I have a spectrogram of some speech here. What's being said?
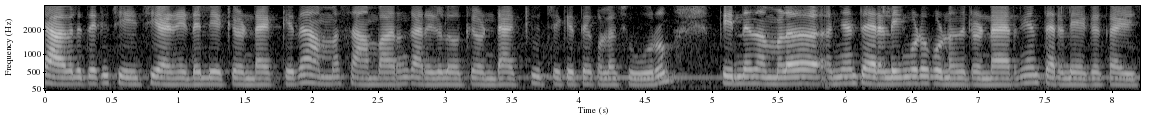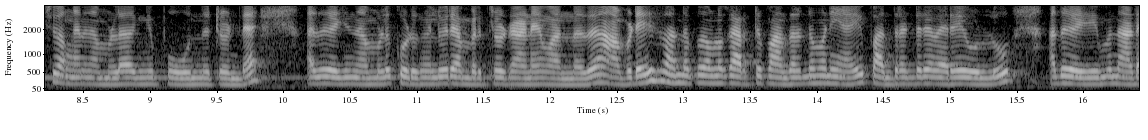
രാവിലത്തേക്ക് ചേച്ചിയാണ് ഇഡലിയൊക്കെ ഉണ്ടാക്കിയത്. അമ്മ സാമ്പാറും കറികളും ഒക്കെ ഉണ്ടാക്കി ഉച്ചക്കത്തേക്കുള്ള ചോറും. പിന്നെ നമ്മൾ ഞാൻ തെരളിയും കൂടെ കൊണ്ടുവന്നിട്ടുണ്ടായിരുന്നു. ഞാൻ തെരളിയൊക്കെ കഴിച്ചു. അങ്ങനെ നമ്മൾ ഇങ്ങനെ പോന്നിട്ടുണ്ട്. അത് കഴിഞ്ഞ് നമ്മൾ കൊടുങ്ങല്ലൂർ അമ്പലത്തിലോട്ടാണ് വന്നത്. അവിടെ വന്നപ്പോൾ നമ്മൾ കറക്റ്റ് പന്ത്രണ്ട് മണിയായി. പന്ത്രണ്ടര വരെ ഉള്ളൂ. അത് കഴിയുമ്പോൾ നട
